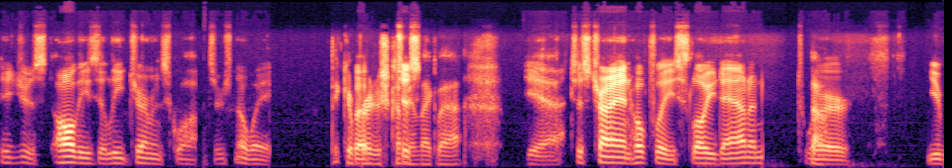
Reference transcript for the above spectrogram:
you just all these elite German squads. There's no way. I think your but British come just- in like that. Yeah, just try and hopefully slow you down and to No. where you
